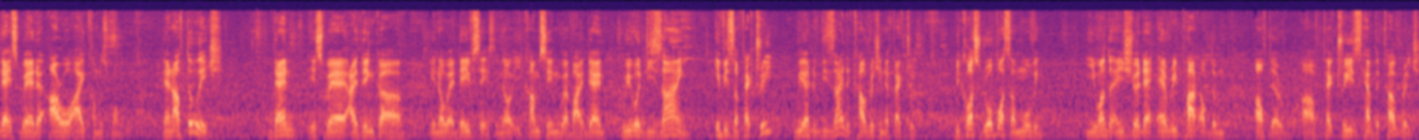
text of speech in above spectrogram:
that's where the ROI comes from. And after which, then is where I think, uh, you know, where Dave says, you know, it comes in whereby then we will design, if it's a factory, we have to design the coverage in the factory because robots are moving. You want to ensure that every part of the of the uh, factories have the coverage.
